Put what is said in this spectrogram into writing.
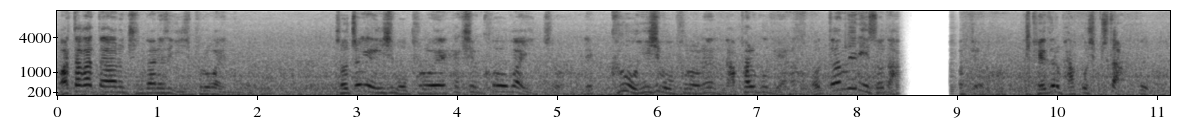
왔다 갔다 하는 중간에서 20%가 있는 거예요. 저쪽에 25%의 핵심 코어가 있죠. 근데 그 25%는 나팔국이야. 어떤 일이 있어도 안 바뀌어. 걔들을 받고 싶지도 않고.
